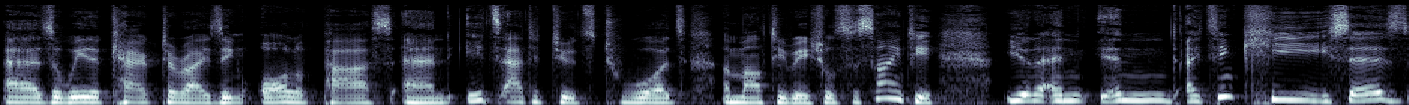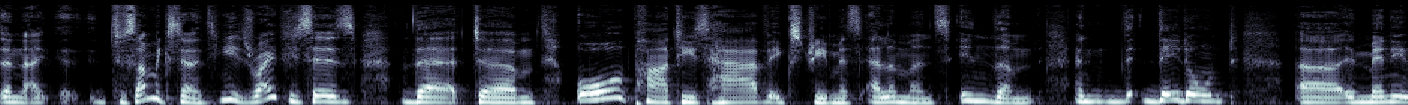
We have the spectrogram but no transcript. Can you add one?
as a way of characterizing all of PAS and its attitudes towards a multiracial society. You know, and and I think he says, and I, to some extent, I think he's right. He says that um, all parties have extremist elements in them, and they don't uh, in many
